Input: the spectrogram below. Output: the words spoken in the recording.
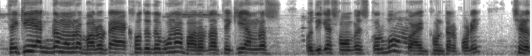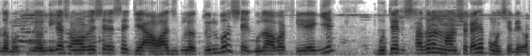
থেকেই একদম আমরা বারোটা এক হতে দেবো না, বারোটা থেকেই আমরা অধিকার সমাবেশ করব, কয়েক ঘণ্টার পরে ছেড়ে দেবো। কিন্তু অধিকার সমাবেশে এসে যে আওয়াজগুলো তুলবো, সেগুলো আবার ফিরে গিয়ে বুথের সাধারণ মানুষের কাছে পৌঁছে দেওয়া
